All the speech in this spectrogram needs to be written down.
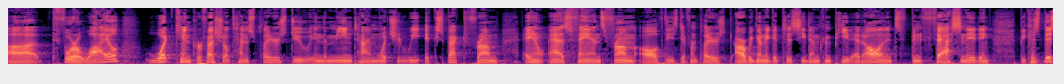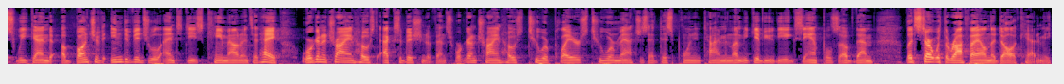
uh, for a while, what can professional tennis players do in the meantime? What should we expect from, you know, as fans from all of these different players? Are we going to get to see them compete at all? And it's been fascinating because this weekend, a bunch of individual entities came out and said, hey, we're going to try and host exhibition events. We're going to try and host tour players, tour matches at this point in time. And let me give you the examples of them. Let's start with the Rafael Nadal Academy,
